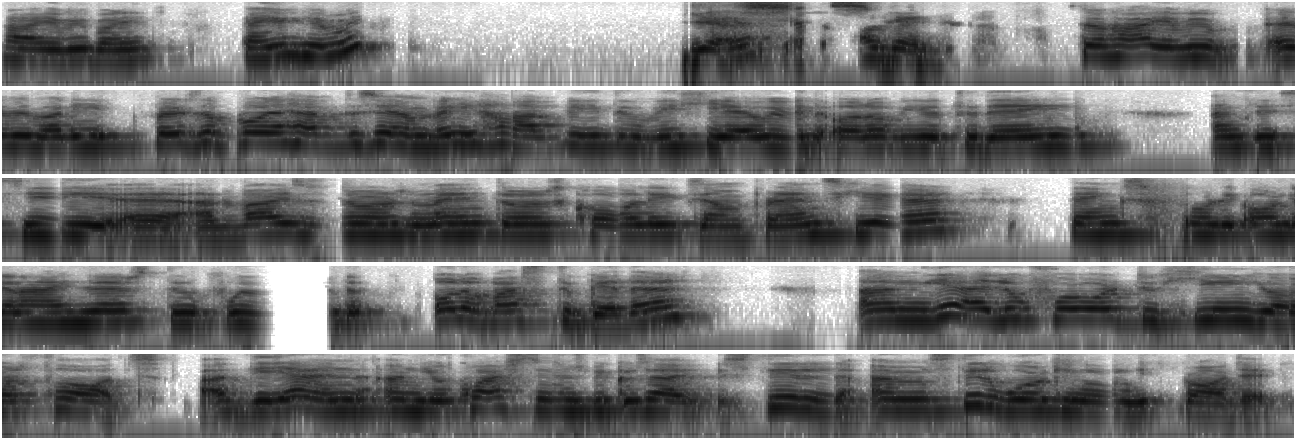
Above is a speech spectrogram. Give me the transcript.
Hi, everybody. Can you hear me? Yes. Okay. So, hi, every, everybody. First of all, I have to say I'm very happy to be here with all of you today and to see uh, advisors, mentors, colleagues, and friends here. Thanks for the organizers to put all of us together. And yeah, I look forward to hearing your thoughts at the end and your questions because I still I'm still working on this project.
